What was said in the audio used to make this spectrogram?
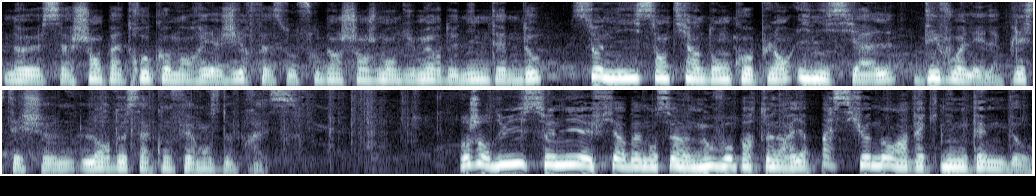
Ne sachant pas trop comment réagir face au soudain changement d'humeur de Nintendo, Sony s'en tient donc au plan initial, dévoiler la PlayStation lors de sa conférence de presse. Aujourd'hui, Sony est fier d'annoncer un nouveau partenariat passionnant avec Nintendo.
